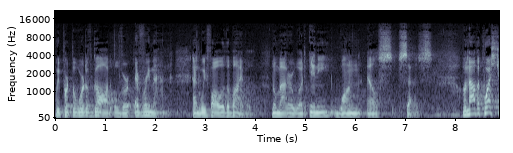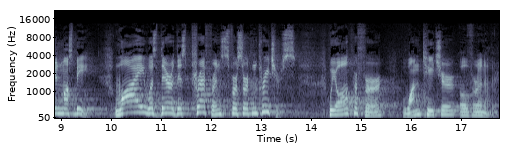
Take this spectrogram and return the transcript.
we put the Word of God over every man and we follow the Bible no matter what anyone else says. Well, now the question must be why was there this preference for certain preachers? We all prefer one teacher over another.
